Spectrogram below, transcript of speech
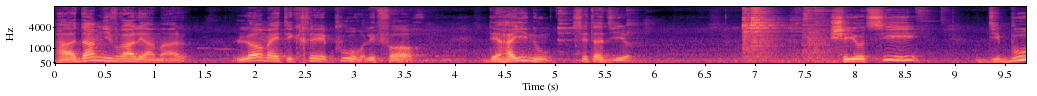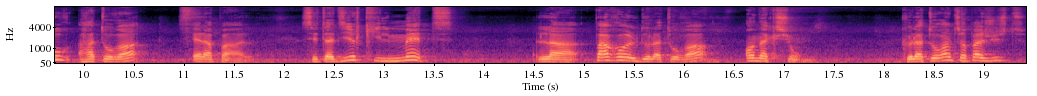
Adam Nivra le Amal, l'homme a été créé pour l'effort, des c'est-à-dire Sheyotsi Dibur HaTorah El C'est-à-dire qu'ils mettent la parole de la Torah en action. Que la Torah ne soit pas juste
